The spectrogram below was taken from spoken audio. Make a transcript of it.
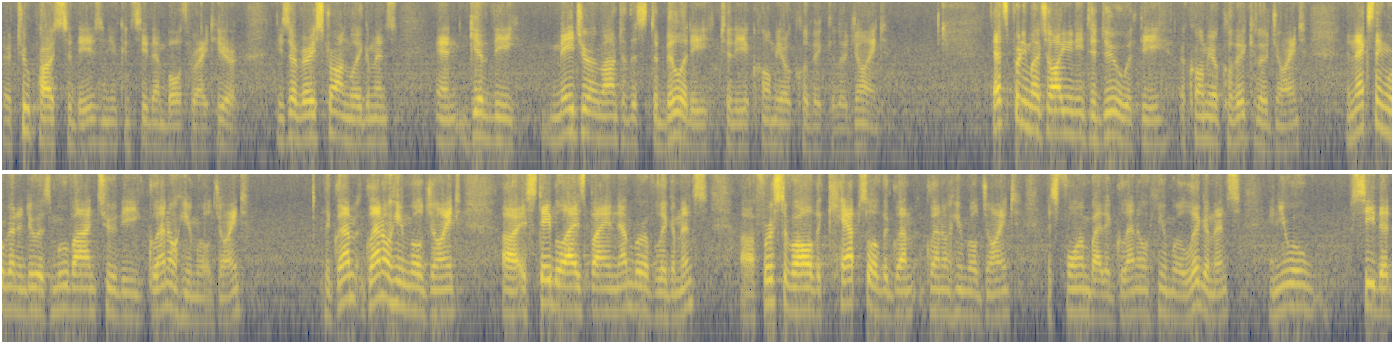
There are two parts to these, and you can see them both right here. These are very strong ligaments and give the major amount of the stability to the acromioclavicular joint. That's pretty much all you need to do with the acromioclavicular joint. The next thing we're going to do is move on to the glenohumeral joint. The glenohumeral joint uh, is stabilized by a number of ligaments. Uh, first of all, the capsule of the glenohumeral joint is formed by the glenohumeral ligaments, and you will see that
